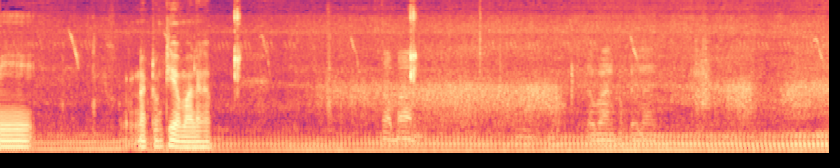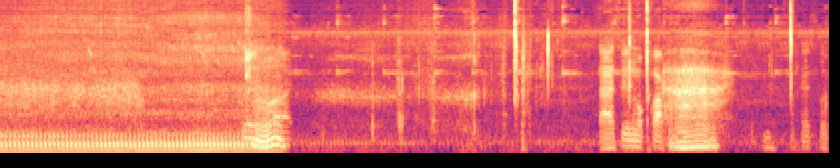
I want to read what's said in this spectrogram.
มีนักท่องเที่ยวมาแล้วครับชาวบ้านชาวบ้านเขาไปไล่อืมตาซื่นมากกวักอ่า แค่สด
